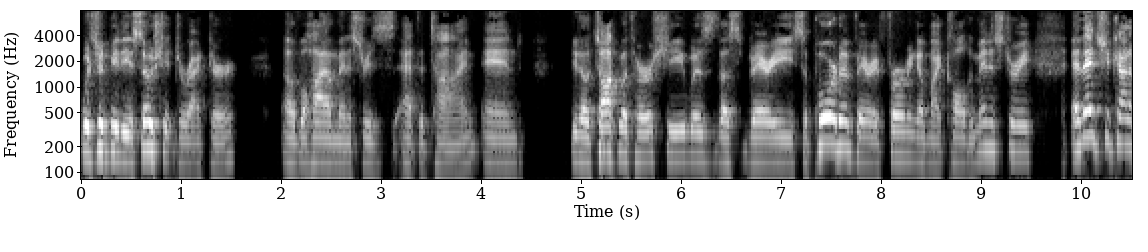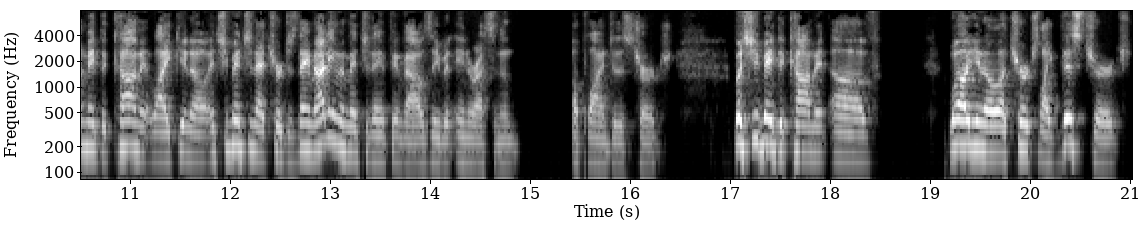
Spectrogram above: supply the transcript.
which would be the associate director of Ohio Ministries at the time. And, you know, talking with her, she was thus very supportive, very affirming of my call to ministry. And then she kind of made the comment, like, you know, and she mentioned that church's name. I didn't even mention anything that I was even interested in applying to this church. But she made the comment of, well, you know, a church like this church,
